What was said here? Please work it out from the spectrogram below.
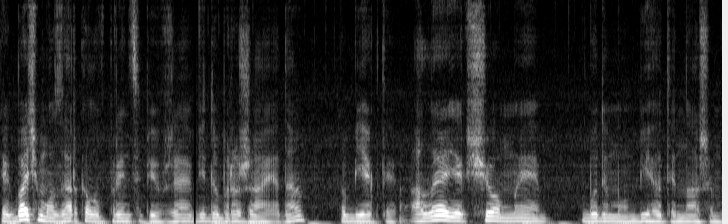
Як бачимо, зеркало в принципі вже відображає да, об'єкти. Але якщо ми будемо бігати нашим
